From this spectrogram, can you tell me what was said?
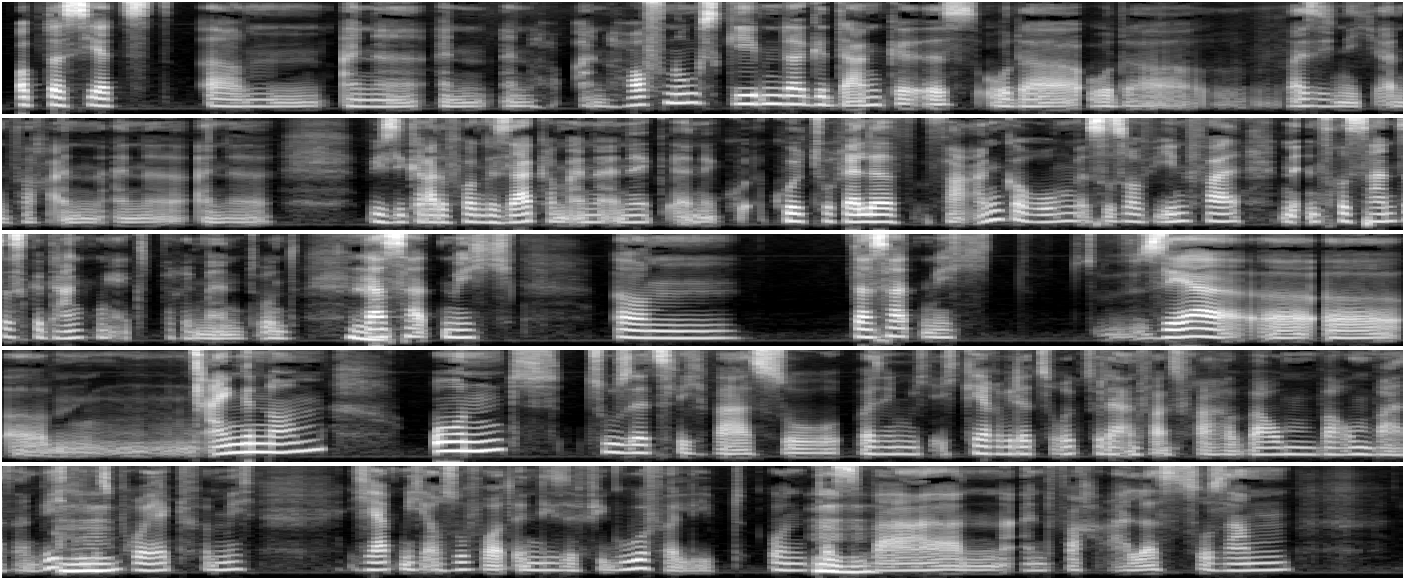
ob das jetzt ähm, eine, ein, ein, ein hoffnungsgebender Gedanke ist oder, oder weiß ich nicht, einfach ein, eine, eine, wie Sie gerade vorhin gesagt haben, eine, eine, eine kulturelle Verankerung, es ist auf jeden Fall ein interessantes Gedankenexperiment. Und ja. das hat mich, ähm, das hat mich sehr äh, äh, ähm, eingenommen. Und zusätzlich war es so, weiß ich nicht, ich kehre wieder zurück zu der Anfangsfrage, warum, warum war es ein wichtiges mhm. Projekt für mich? Ich habe mich auch sofort in diese Figur verliebt. Und das mhm. waren einfach alles zusammen,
